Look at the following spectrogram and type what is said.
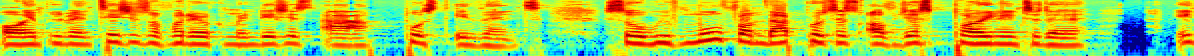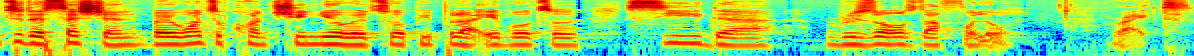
or implementations of what the recommendations are post-event. So we've moved from that process of just pouring into the into the session, but we want to continue it so people are able to see the results that follow. Right.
